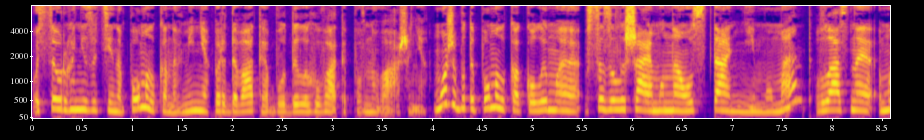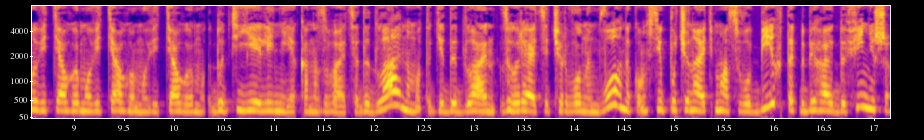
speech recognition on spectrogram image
Ось це організаційна помилка на вміння передавати або делегувати повноваження. Може бути помилка, коли ми все залишаємо на останній момент. Власне, відтягуємо, відтягуємо, відтягуємо до тієї лінії, яка називається дедлайном. Тоді дедлайн згоряється червоним вогником. Всі починають масово бігти, добігають до фінішу,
